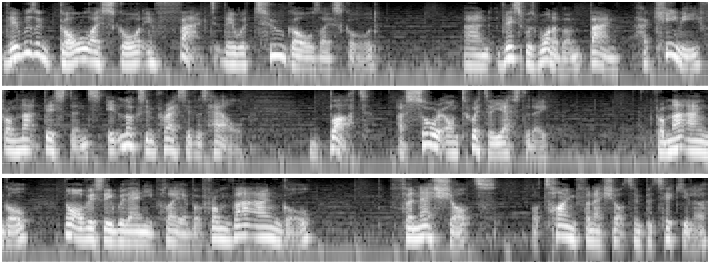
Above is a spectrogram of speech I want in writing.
There was a goal I scored. In fact, there were two goals I scored. And this was one of them. Bang. Hakimi from that distance. It looks impressive as hell. But I saw it on Twitter yesterday. From that angle, not obviously with any player, but from that angle, finesse shots, or time finesse shots in particular,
